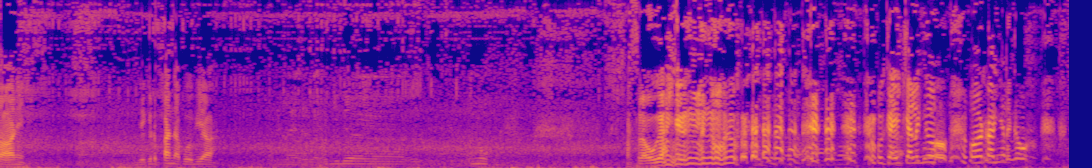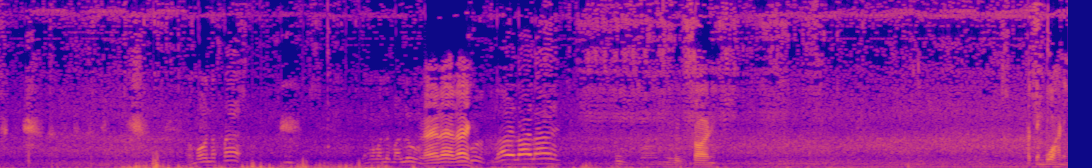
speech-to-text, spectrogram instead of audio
Besar ni. Dia ke depan tak apa biar. Lagi dia tengok. Masalah orang yang lenguh tu. Bukan ikan lenguh. Orang yang lenguh. Mau nampak. Jangan malu-malu. Lai lai lai. Lai, lai, lai. Ni besar ni. Patin buah ni.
